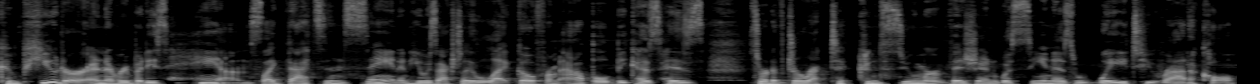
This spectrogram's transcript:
computer in everybody's hands. Like that's insane. And he was actually let go from Apple because his sort of direct to consumer vision was seen as way too radical,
